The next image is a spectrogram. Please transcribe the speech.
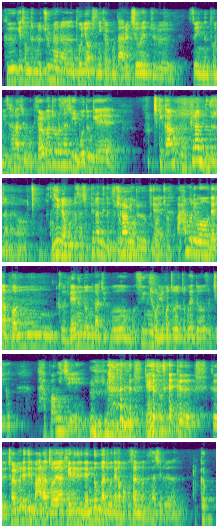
그게 점점 좀 줄면은 돈이 없으니 결국 나를 지원해 줄 수 있는 돈이 사라지는 건데 결과적으로 사실 이 모든 게 솔직히 까놓고 피라미드 구조잖아요. 국민연금도 사실 피라미드 구조고 피라미드 구조죠. 예. 아무리 뭐 내가 번 그 내는 돈 가지고 뭐 수익률 올리고 어쩌고저쩌고 해도 솔직히 그 다 뻥이지. 계속 세- 그, 그 젊은 애들이 많아져야 걔네들이 낸 돈 가지고 내가 먹고 사는 건데 사실은. 그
